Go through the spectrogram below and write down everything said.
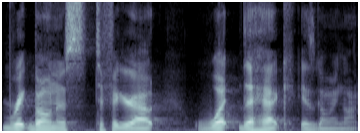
Rick Bowness to figure out what the heck is going on.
